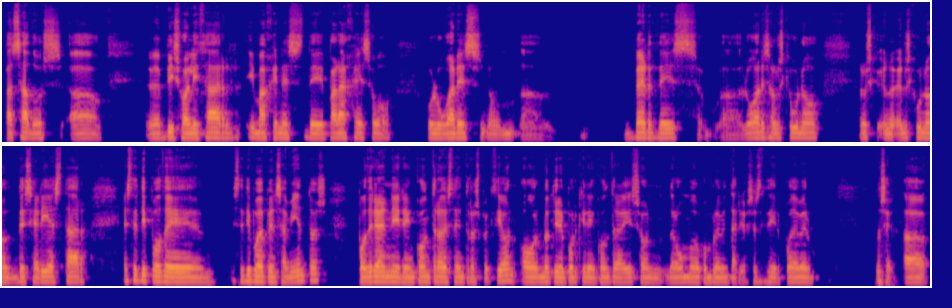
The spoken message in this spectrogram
pasados, uh, visualizar imágenes de parajes o, lugares ¿no? Ah, verdes, lugares a los que uno en los que uno desearía estar. Este tipo de, este tipo de pensamientos podrían ir en contra de esta introspección o no tiene por qué ir en contra y son de algún modo complementarios. Es decir, puede haber, no sé, ah,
